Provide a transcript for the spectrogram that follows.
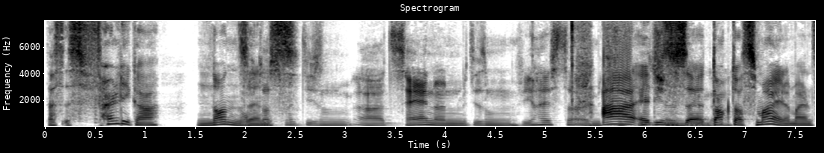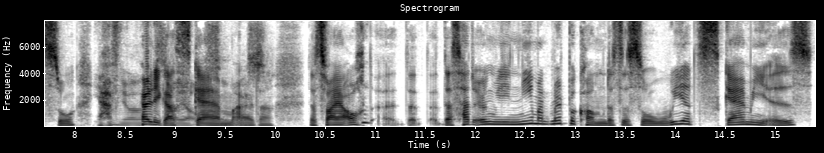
Das ist völliger Auch das Nonsens. mit diesen äh, Zähnen, mit diesem, wie heißt der? Ah, äh, dieses äh, Bildchen da. Dr. Smile meinst du? Ja, Ja, völliger ja Scam, sowas. Alter. Das war ja auch, äh, das, hat irgendwie niemand mitbekommen, dass das so weird scammy ist.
